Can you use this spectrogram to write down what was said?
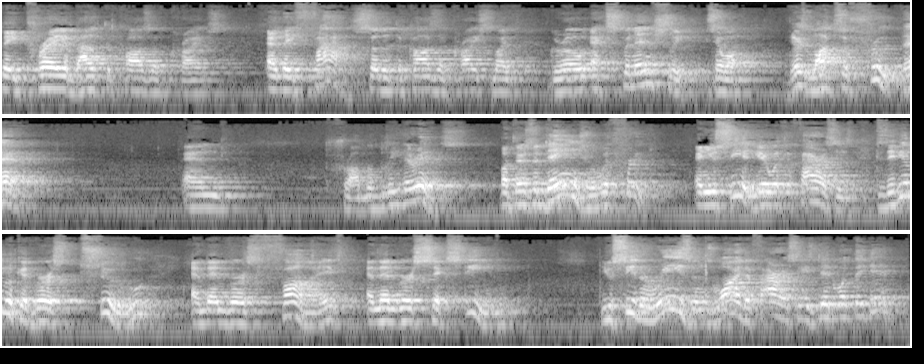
they pray about the cause of Christ, and they fast so that the cause of Christ might grow exponentially. You say, well, there's lots of fruit there. And probably there is. But there's a danger with fruit. And you see it here with the Pharisees. Because if you look at verse 2, and then verse 5, and then verse 16, you see the reasons why the Pharisees did what they did.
